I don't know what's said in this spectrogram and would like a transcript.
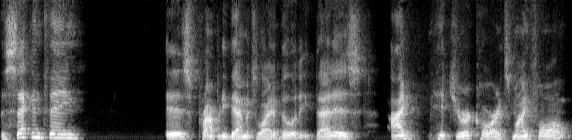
the second thing is property damage liability that is i hit your car it's my fault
